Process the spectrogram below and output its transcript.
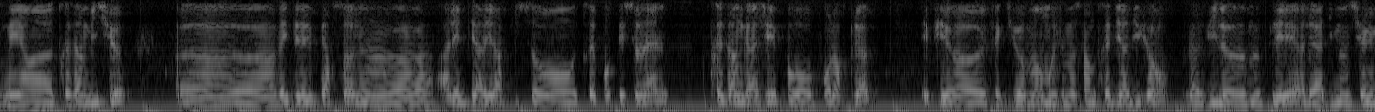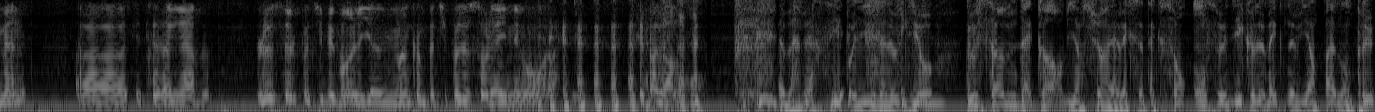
mais euh, très ambitieux, euh, avec des personnes à l'intérieur qui sont très professionnelles, très engagées pour, pour leur club. Et puis effectivement, moi je me sens très bien à Dijon. La ville me plaît, elle est à dimension humaine. C'est très agréable. Le seul petit bémol, il, y a, il manque un petit peu de soleil, mais bon, voilà. c'est pas grave. Eh ben merci Olivier Dalloglio. Nous sommes d'accord bien sûr et avec cet accent, on se dit que le mec ne vient pas non plus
